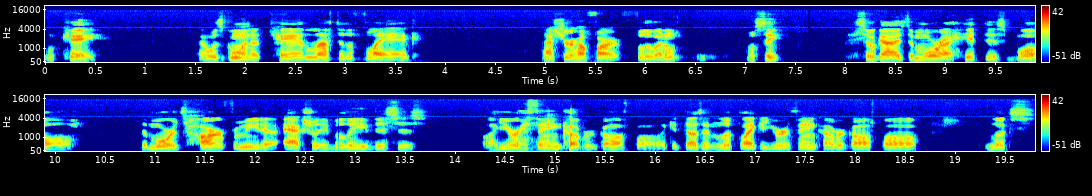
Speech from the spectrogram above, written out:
Okay, that was going a tad left of the flag. Not sure how far it flew. I don't, we'll see. So guys, the more I hit this ball, the more it's hard for me to actually believe this is a urethane covered golf ball. Like it doesn't look like a urethane covered golf ball. It looks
